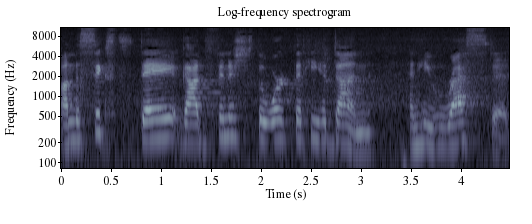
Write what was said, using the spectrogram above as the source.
On the sixth day, God finished the work that he had done, and he rested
